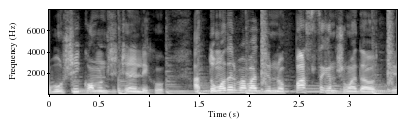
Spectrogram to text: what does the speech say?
অবশ্যই কমেন্ট সেকশনে লেখো। আর তোমাদের ভাবার জন্য পাঁচ সেকেন্ড সময় দেওয়া হচ্ছে।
